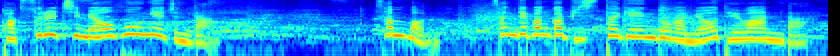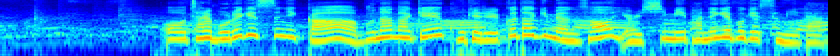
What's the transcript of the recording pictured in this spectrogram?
박수를 치며 호응해준다. 3번. 상대방과 비슷하게 행동하며 대화한다. 어, 잘 모르겠으니까 무난하게 고개를 끄덕이면서 열심히 반응해 보겠습니다.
